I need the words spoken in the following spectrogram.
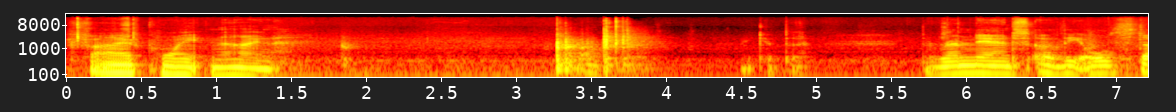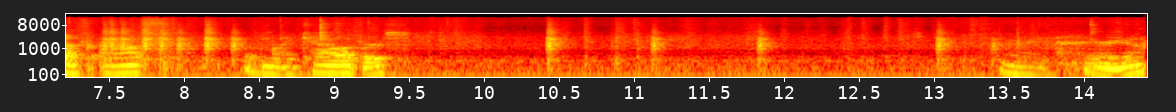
five point nine. Get the the remnants of the old stuff off of my calipers. Alright, here we go.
